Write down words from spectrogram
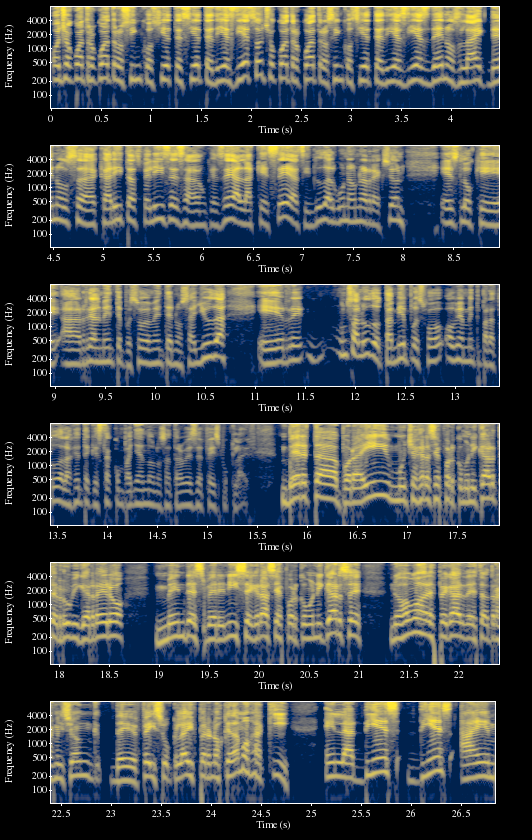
844-577-1010, 844-577-1010, denos like, denos ah, caritas felices, aunque sea la que sea, sin duda alguna una reacción es lo que ah, realmente pues obviamente nos ayuda. Eh, re- un saludo también pues obviamente para toda la gente que está acompañándonos a través de Facebook Live. Berta, por ahí, muchas gracias por comunicarte. Ruby Guerrero, Méndez Berenice, gracias por comunicarse. Nos vamos a despegar de esta transmisión de Facebook Live, pero nos quedamos aquí en la 10, 10 AM,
